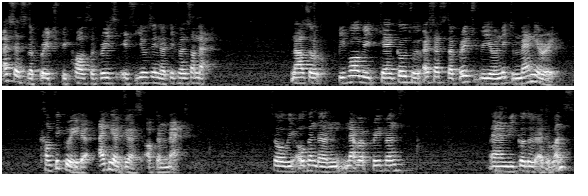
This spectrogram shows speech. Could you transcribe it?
access the bridge because the bridge is using a different subnet. Now, so before we can go to access the bridge, we will need to manually configure the IP address of the Mac. So we open the network preference and we go to the advanced.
